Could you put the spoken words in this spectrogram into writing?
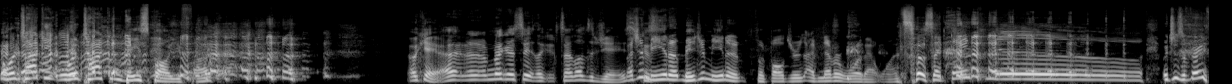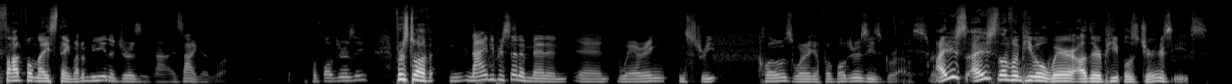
we're talking we're talking baseball. You fuck. okay, I, I'm not gonna say it, like because I love the Jays. Imagine me in a major me in a football jersey. I've never wore that one, so it's like thank you, which is a very thoughtful, nice thing. But a me in a jersey is not. It's not a good look. A football jersey. First off, ninety percent of men in, in wearing in street clothes wearing a football jersey is gross. I just I just love when people wear other people's jerseys.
